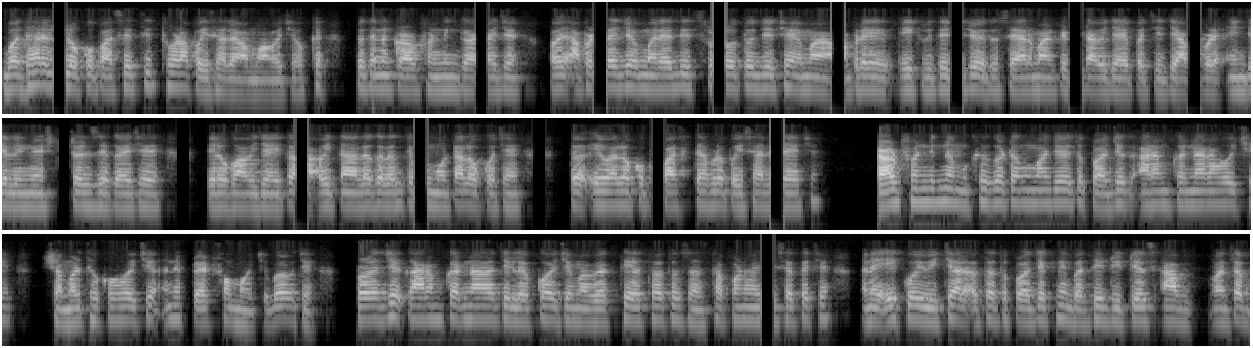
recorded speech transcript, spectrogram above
વધારે લોકો પાસેથી થોડા પૈસા લેવામાં આવે છે ઓકે તો તેને ક્રાઉડ ફંડિંગ કહેવાય છે. હવે આપણે જે મર્યાદિત સ્ત્રોતો જે છે એમાં આપણે એક રીતે જોઈએ તો શેર માર્કેટ આવી જાય પછી જે આપણે એન્જલ ઇન્વેસ્ટર્સ જે કહે છે તે લોકો આવી જાય. તો આવી રીતના અલગ અલગ જે મોટા લોકો છે, તો એવા લોકો પાસેથી આપણે પૈસા લઈએ છીએ. ક્રાઉડ ફંડિંગના મુખ્ય ઘટકોમાં જોઈએ તો પ્રોજેક્ટ આરંભ કરનારા હોય છે, સમર્થકો હોય છે અને પ્લેટફોર્મ હોય છે, બરાબર છે? પ્રોજેક્ટ આરંભ કરનારા જે લોકો હોય છે, એમાં વ્યક્તિ અથવા તો સંસ્થા પણ હોઈ શકે છે અને એ કોઈ વિચાર અથવા તો પ્રોજેક્ટની બધી ડિટેલ્સ આ મતલબ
